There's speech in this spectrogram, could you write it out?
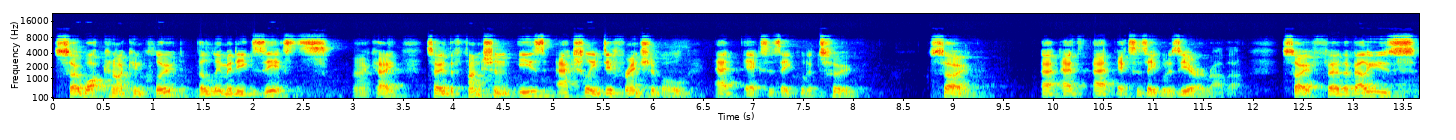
So what can I conclude? The limit exists. Okay, so the function is actually differentiable at x is equal to 2. So, at, at x is equal to 0 rather. So for the values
